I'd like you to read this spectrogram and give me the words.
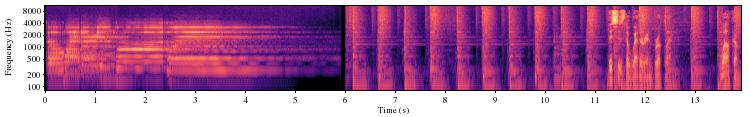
This is the weather in Brooklyn. Welcome.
